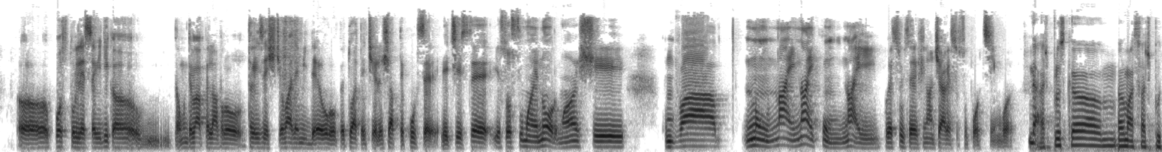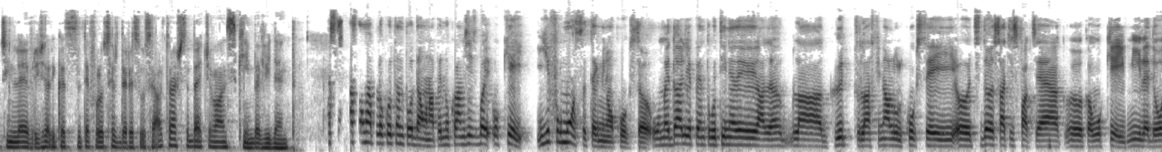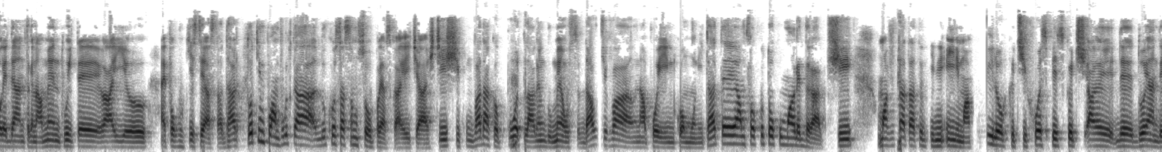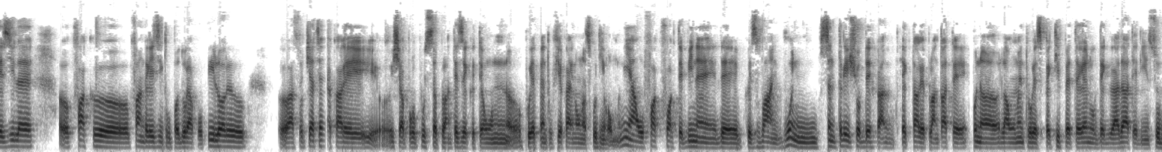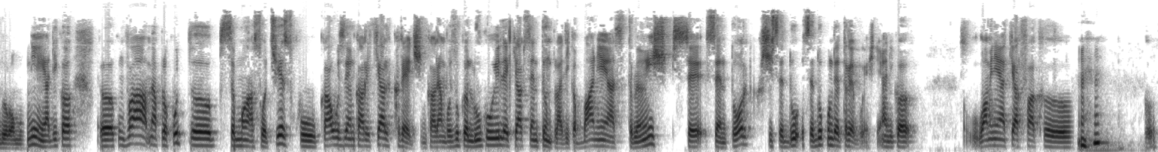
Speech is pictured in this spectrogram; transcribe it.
costurile se ridică pe undeva pe la vreo 30 ceva de mii de euro pe toate cele șapte curse. Deci este, este o sumă enormă și cumva nu, n-ai, n-ai cum, n-ai resursele financiare să suporti singur. Da, și plus că normal să faci puțin leverage, adică să te folosești de resurse altora și să dai ceva în schimb, evident. Asta, asta mi-a plăcut întotdeauna, pentru că am zis, băi, ok, e frumos să termini o cursă, o medalie pentru tine la, la gât, la finalul cursei, uh, îți dă satisfacția aia uh, că, ok, miile de ore de antrenament, uite, ai, uh, ai făcut chestia asta, dar tot timpul am vrut ca lucrul ăsta să nu se oprească aici, știi, și cumva dacă pot la rândul meu să dau ceva înapoi în comunitate, am făcut-o cu mare drag. Și am ajutat atât în inima copilor, cât și hospice, cât și are de 2 ani de zile fac fundraising pentru pădurea copilor, Uh, asociația care uh, și-a propus să planteze câte un uh, puiet pentru fiecare nou născut din România. O fac foarte bine de câțiva ani buni. Sunt 38 de hectare plantate până la momentul respectiv pe terenuri degradate din sudul României. Adică cumva mi-a plăcut să mă asociez cu cauze în care chiar cred și în care am văzut că lucrurile chiar se întâmplă. Adică banii ăia strânși se, se întorc și se, du- se duc unde trebuie. Știi? Adică oamenii ăia chiar fac, uh-huh.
